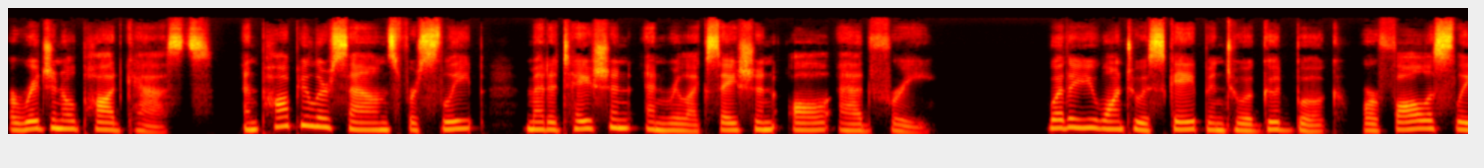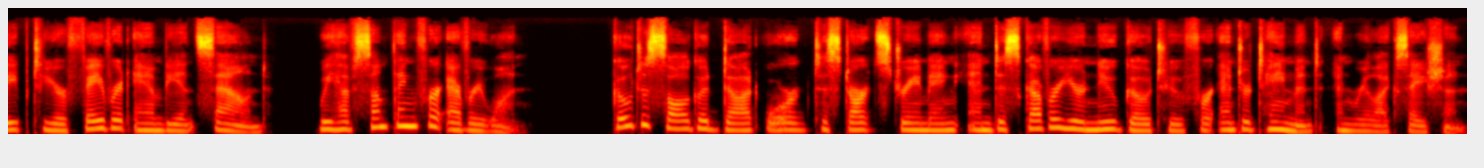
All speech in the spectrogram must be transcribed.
original podcasts, and popular sounds for sleep, meditation, and relaxation all ad free. Whether you want to escape into a good book or fall asleep to your favorite ambient sound, we have something for everyone. Go to solgood.org to start streaming and discover your new go to for entertainment and relaxation.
